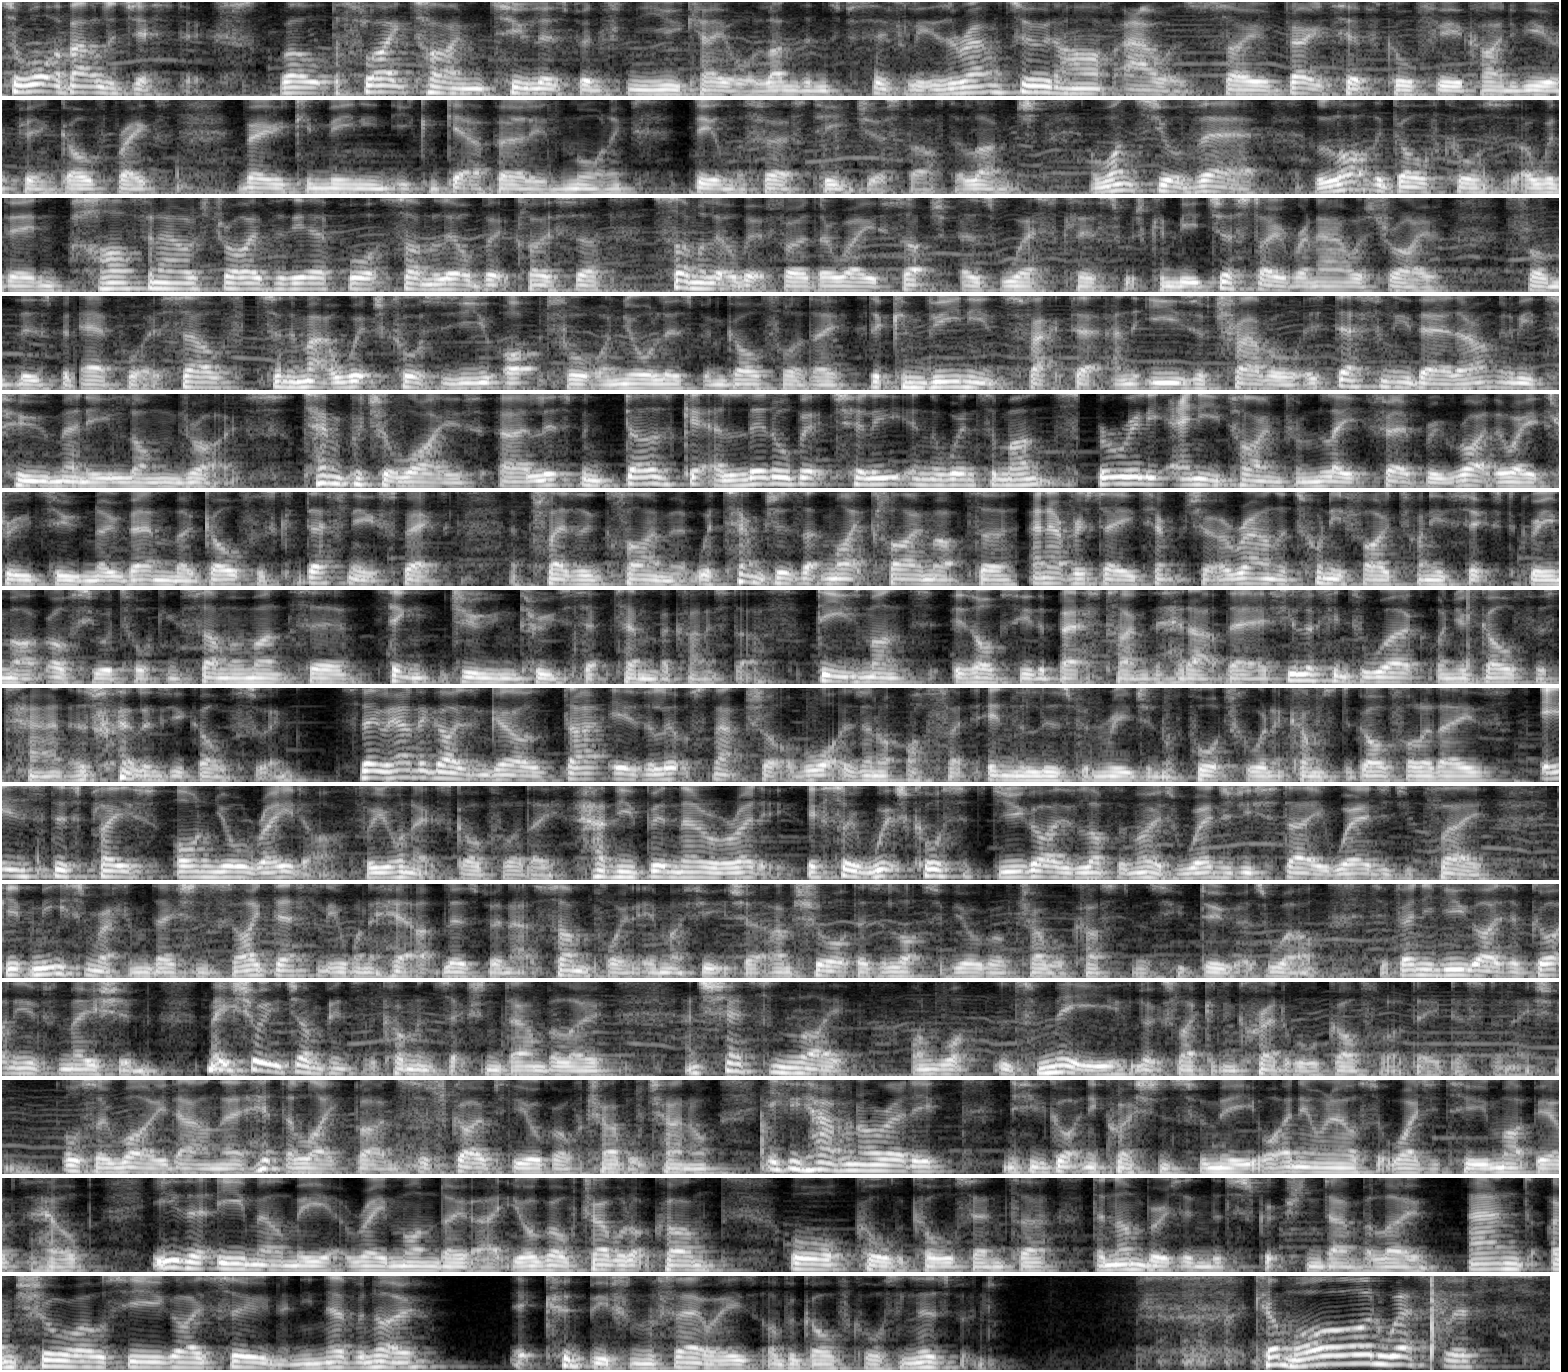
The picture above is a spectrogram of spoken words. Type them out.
So what about logistics? Well, the flight time to Lisbon from the UK or London specifically is around two and a half hours. So very typical for your kind of European golf breaks. Very convenient. You can get up early in the morning, be on the first tee just after lunch. And once you're there, a lot of the golf courses are within half an hour's drive of the airport, some a little bit closer, some a little bit further away, such as West Cliffs, which can be just over an hour's drive from Lisbon airport itself. So no matter which courses you opt for on your Lisbon golf holiday, the convenience factor and the ease of travel is definitely there. There aren't going to be too many long drives. Temperature wise, uh, Lisbon does get a little bit chilly in the winter months, but really any time from late February right the way through to November, golfers can definitely expect a pleasant climate with temperatures that might climb up to an average daily temperature around the 25 26 degree mark. Obviously, we're talking summer months here. Think June through September kind of stuff. These months is obviously the best time to head out there if you're looking to work on your golfer's tan as well as your golf swing. So there we have it guys and girls, that is a little snapshot of what is on offer in the Lisbon region of Portugal when it comes to golf holidays. Is this place on your radar for your next golf holiday? Have you been there already? If so, which courses do you guys love the most? Where did you stay? Where did you play? Give me some recommendations because I definitely want to hit up Lisbon at some point in my future and I'm sure there's lots of your golf travel customers who do as well. So if any of you guys have got any information, make sure you jump into the comment section down below and shed some light on what to me looks like an incredible golf holiday destination. Also while you're down there hit the like button, subscribe to the Your Golf Travel channel if you haven't already and if you've got any questions for me or anyone else at YGT who might be able to help either email me at raymondo at yourgolftravel.com or call the call centre. The number is in the description down below and I'm sure I will see you guys soon and you never know it could be from the fairways of a golf course in Lisbon. Come on West Cliffs!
